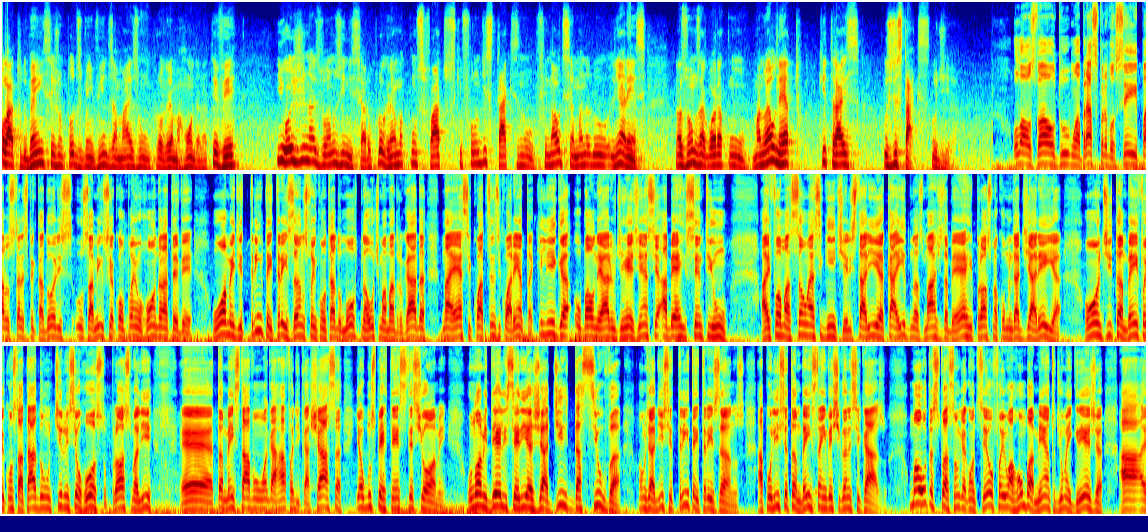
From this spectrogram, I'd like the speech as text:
Olá, tudo bem? Sejam todos bem-vindos a mais um programa Ronda na TV. E hoje nós vamos iniciar o programa com os fatos que foram destaques no final de semana do Linharense. Nós vamos agora com Manuel Neto, que traz os destaques do dia. Olá, Oswaldo. Um abraço para você e para os telespectadores, os amigos que acompanham Ronda na TV. Um homem de 33 anos foi encontrado morto na última madrugada na S440, que liga o balneário de Regência à BR-101. A informação é a seguinte: ele estaria caído nas margens da BR, próximo à comunidade de Areia, onde também foi constatado um tiro em seu rosto. Próximo ali é, também estavam uma garrafa de cachaça e alguns pertences desse homem. O nome dele seria Jadir da Silva, como já disse, 33 anos. A polícia também está investigando esse caso. Uma outra situação que aconteceu foi um arrombamento de uma igreja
